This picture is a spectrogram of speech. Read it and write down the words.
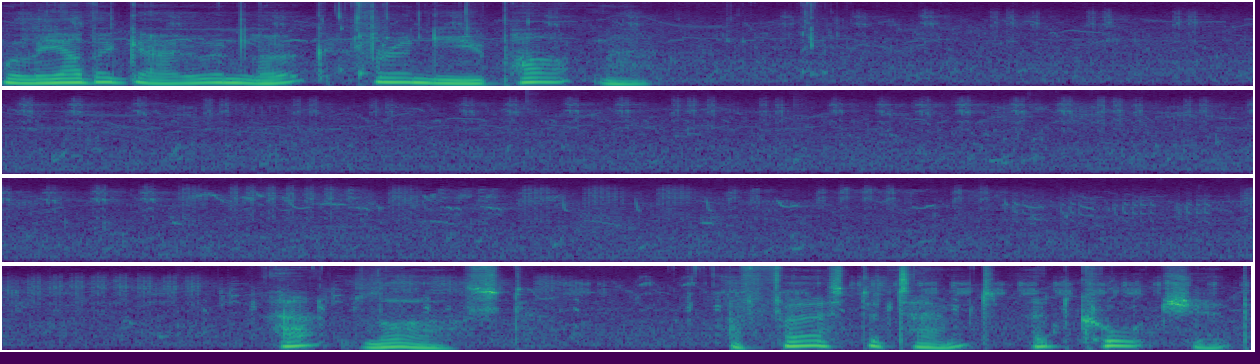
will the other go and look for a new partner. Last, a first attempt at courtship.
